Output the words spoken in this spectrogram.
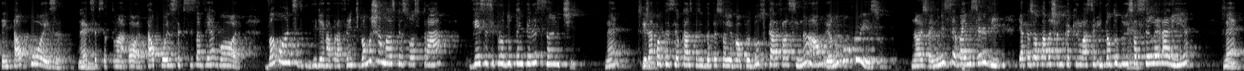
tem tal coisa, né? Uhum. Que você precisa tomar, ó, tal coisa você precisa ver agora. Vamos, antes de levar para frente, vamos chamar as pessoas para ver se esse produto é interessante, né? Porque já aconteceu o caso, por exemplo, da pessoa levar o produto, o cara fala assim, não, eu não compro isso. Não, isso aí não me, vai me servir. E a pessoa estava achando que aquilo lá... Então, tudo isso é. aceleraria, Sim. né?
